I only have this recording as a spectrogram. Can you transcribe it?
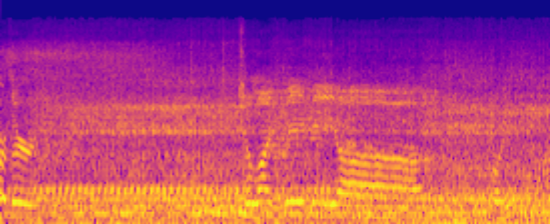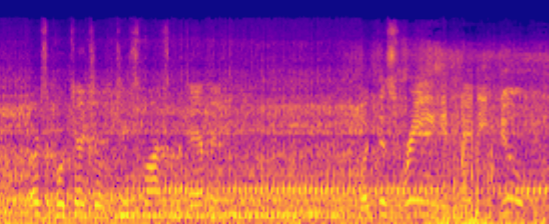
Farther to like maybe uh, there's a potential two spots for camping, but this rain and pending doom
